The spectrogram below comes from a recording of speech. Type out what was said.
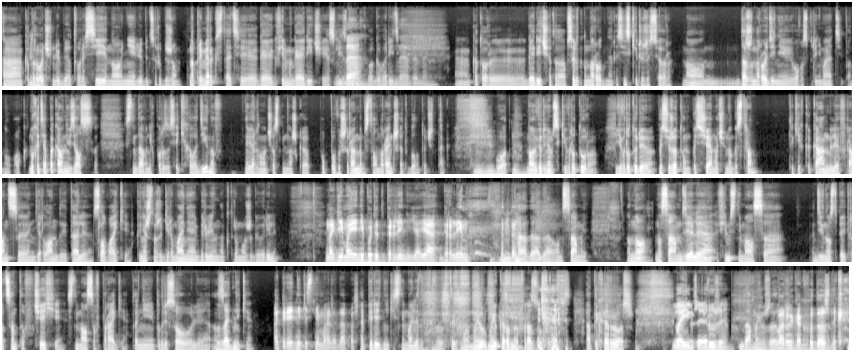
а, которые mm-hmm. очень любят в России, но не любят за рубежом. Например, кстати, Гай, фильмы Гая Ричи, если да. из говорить. Да, да, да. Э, который Гай это абсолютно народный российский режиссер, но даже на родине его воспринимают типа, ну ок. Ну хотя пока он не взялся с недавних пор за всяких Аладдинов, наверное, он сейчас немножко повыше рангом стал, но раньше это было точно так. Mm-hmm. Вот. Mm-hmm. Но вернемся к Евротуру. В Евротуре по сюжету мы посещаем очень много стран, таких как Англия, Франция, Нидерланды, Италия, Словакия, конечно же, Германия, Берлин, о которой мы уже говорили. Ноги моей не будет в Берлине. Я-я, Берлин. Да-да-да, он самый. Но на самом деле фильм снимался 95% в Чехии, снимался в Праге. Они подрисовывали задники а передники снимали, да, Паша? А передники снимали, да. Ты мою, мою коронную фразу А ты хорош. Твоим же оружием. Да, моим же оружием. Воруй как художник.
